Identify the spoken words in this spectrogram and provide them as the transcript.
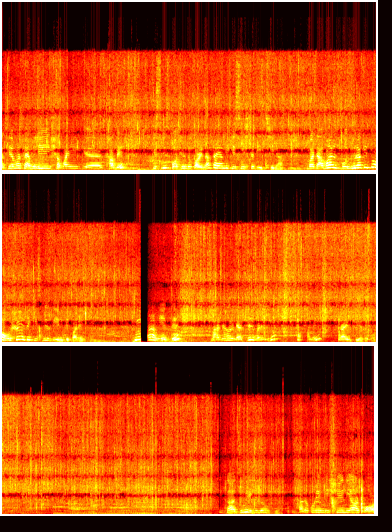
আজকে আমার ফ্যামিলি সবাই খাবে। কিশমিশ পছন্দ করে না, তাই আমি কিশমিশটা দিচ্ছি না। বাট আমার বন্ধুরা কিন্তু অবশ্যই এতে কিশমিশ দিয়ে নিতে পারে। আমি এতে ভাজা হয়ে গেছে, এবার এগুলো আমি রাইস দিয়ে দেবো। কাজু এগুলো ভালো করে মিশিয়ে নেওয়ার পর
